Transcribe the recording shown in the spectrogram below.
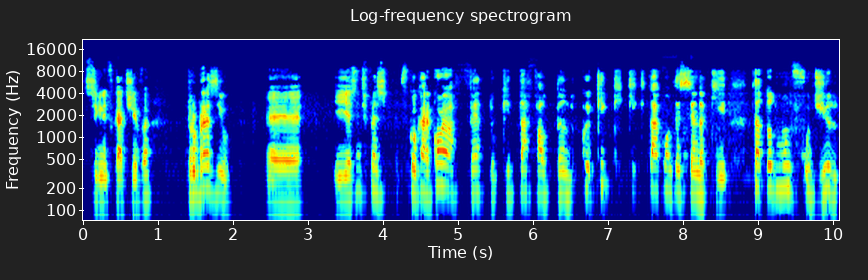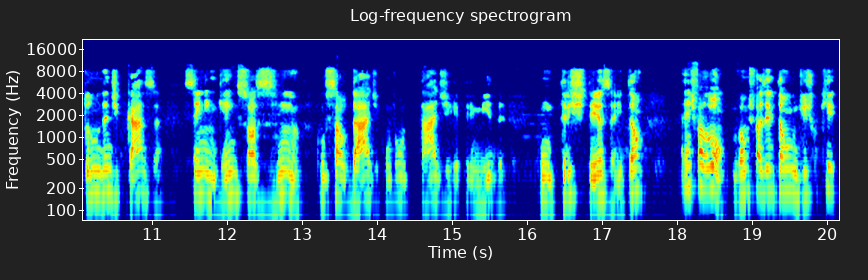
significativa para o Brasil. É, e a gente ficou, cara, qual é o afeto que tá faltando? O que, que, que tá acontecendo aqui? Tá todo mundo fudido, todo mundo dentro de casa, sem ninguém, sozinho, com saudade, com vontade reprimida, com tristeza. Então, a gente falou, bom, vamos fazer então um disco que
